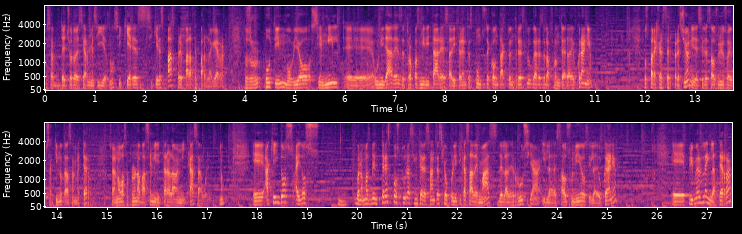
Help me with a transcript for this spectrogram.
o sea, de hecho lo decía Armesillas, ¿no? Si quieres, si quieres paz, prepárate para la guerra. Entonces, Putin movió 100.000 eh, unidades de tropas militares a diferentes puntos de contacto en tres lugares de la frontera de Ucrania pues para ejercer presión y decirle a Estados Unidos, oye, pues aquí no te vas a meter. O sea, no vas a poner una base militar al lado de mi casa, güey, ¿no? Eh, aquí hay dos, hay dos bueno, más bien tres posturas interesantes geopolíticas, además de la de Rusia y la de Estados Unidos y la de Ucrania. Eh, primero es la Inglaterra.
